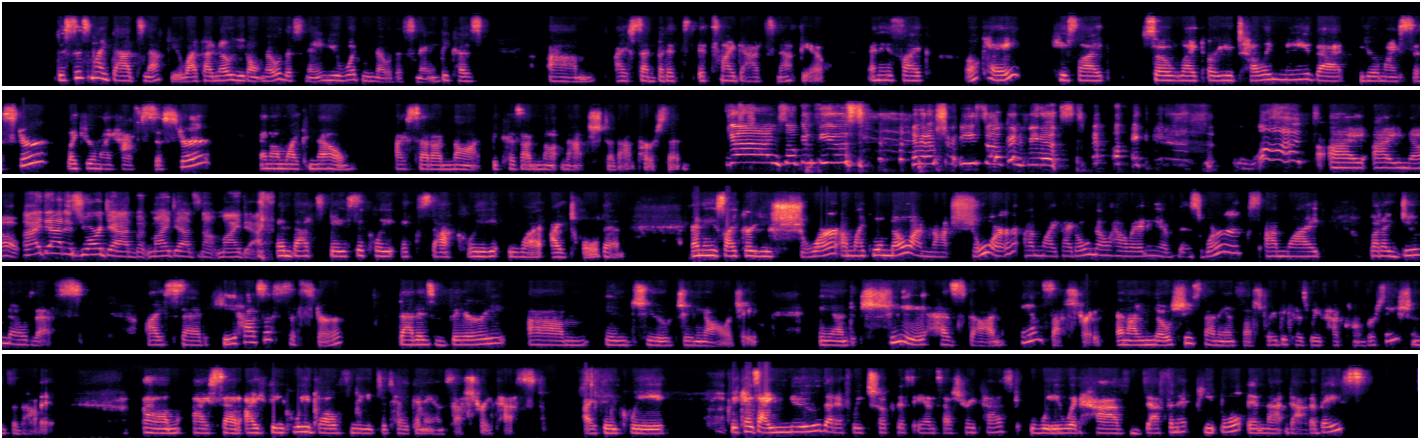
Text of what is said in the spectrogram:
this is my dad's nephew. Like I know you don't know this name. You wouldn't know this name because um, I said, but it's it's my dad's nephew. And he's like, okay. He's like, so like, are you telling me that you're my sister? Like you're my half sister? And I'm like, no. I said I'm not because I'm not matched to that person yeah, I'm so confused. I mean, I'm sure he's so confused. like, what? I I know. My dad is your dad, but my dad's not my dad. And that's basically exactly what I told him. And he's like, Are you sure? I'm like, Well, no, I'm not sure. I'm like, I don't know how any of this works. I'm like, But I do know this. I said, He has a sister that is very um, into genealogy and she has done ancestry. And I know she's done ancestry because we've had conversations about it. Um, I said, I think we both need to take an ancestry test. I think we, because I knew that if we took this ancestry test, we would have definite people in that database.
